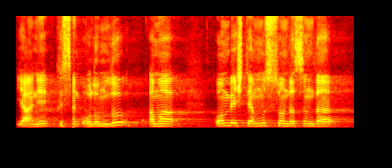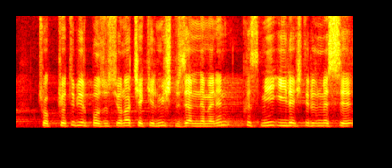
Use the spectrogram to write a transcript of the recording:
yani kısmen olumlu ama 15 Temmuz sonrasında çok kötü bir pozisyona çekilmiş düzenlemenin kısmi iyileştirilmesi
